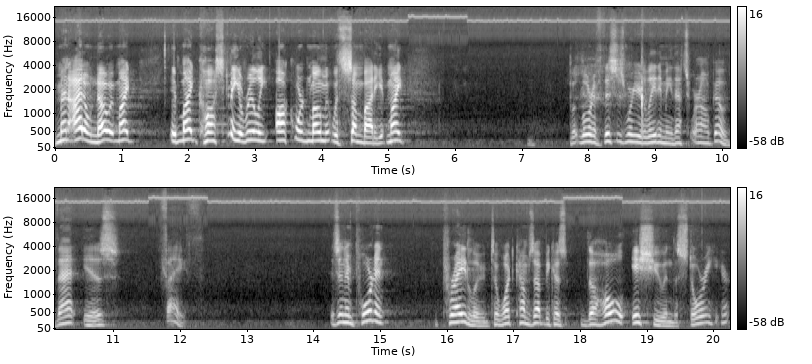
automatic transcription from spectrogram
Man, I don't know. It might, it might cost me a really awkward moment with somebody. It might. But Lord, if this is where you're leading me, that's where I'll go. That is faith. It's an important prelude to what comes up because the whole issue in the story here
